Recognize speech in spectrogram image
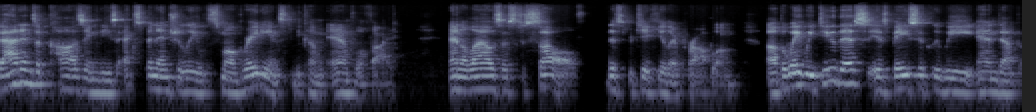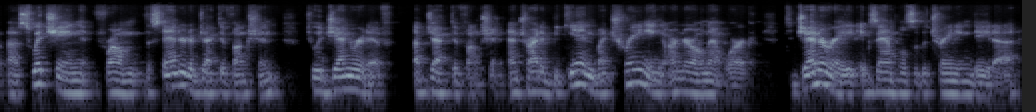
That ends up causing these exponentially small gradients to become amplified and allows us to solve this particular problem. Uh, the way we do this is basically we end up uh, switching from the standard objective function to a generative objective function and try to begin by training our neural network to generate examples of the training data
